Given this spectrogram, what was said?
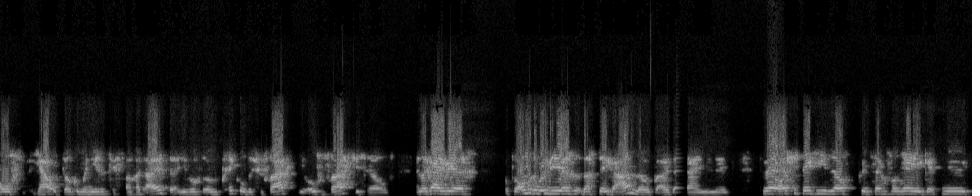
Of ja, op welke manier het zich dan gaat uiten. Je wordt overprikkeld, dus je, vraagt, je overvraagt jezelf. En dan ga je weer op een andere manier daar tegenaan lopen uiteindelijk. Terwijl als je tegen jezelf kunt zeggen van... hé, hey, ik heb nu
